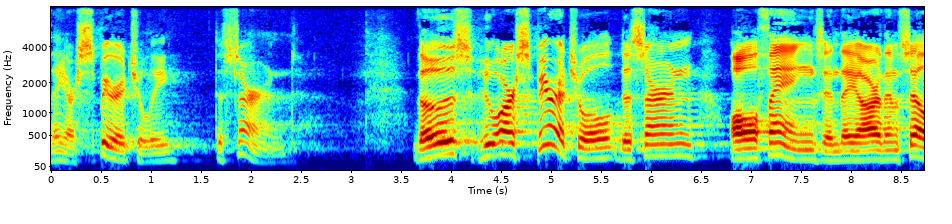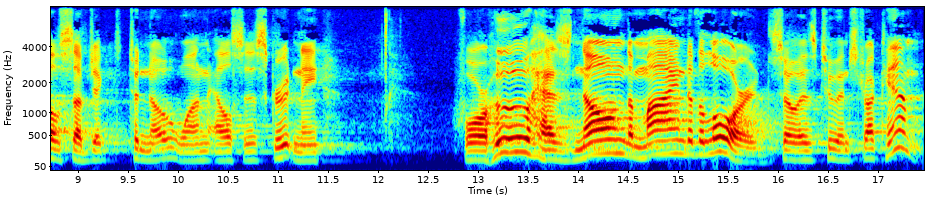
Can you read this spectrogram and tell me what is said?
they are spiritually discerned. Those who are spiritual discern all things, and they are themselves subject to no one else's scrutiny. For who has known the mind of the Lord so as to instruct him?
